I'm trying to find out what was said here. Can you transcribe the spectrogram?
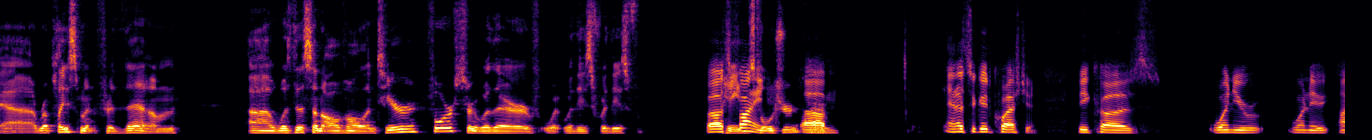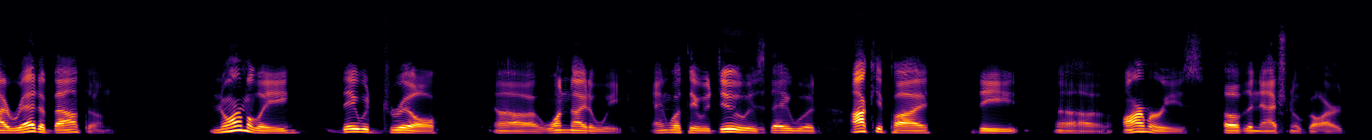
uh, replacement for them. Uh, was this an all volunteer force or were there were these were these well it's funny soldiers um, and it's a good question because when you when you, i read about them normally they would drill uh, one night a week. And what they would do is they would occupy the uh, armories of the National Guard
